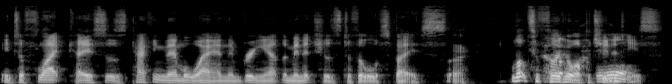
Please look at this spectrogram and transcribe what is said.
into flight cases, packing them away, and then bringing out the miniatures to fill the space. So, lots of photo oh, opportunities.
